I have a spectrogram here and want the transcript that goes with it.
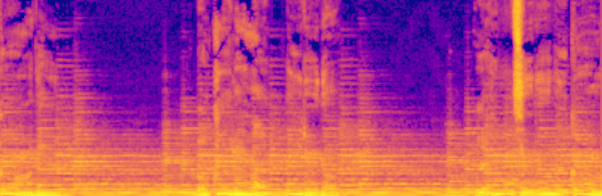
こに。僕らはいるの。レンズの向こうに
